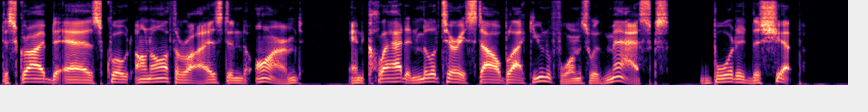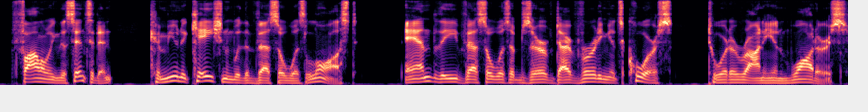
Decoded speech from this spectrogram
described as, quote, unauthorized and armed, and clad in military style black uniforms with masks, boarded the ship. Following this incident, communication with the vessel was lost, and the vessel was observed diverting its course toward Iranian waters.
